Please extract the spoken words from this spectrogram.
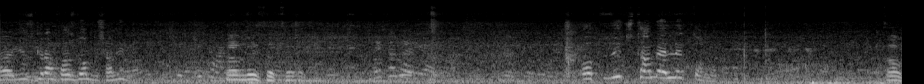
Ya 100 gram fazla olmuş alayım mı? Ben de istedim. 33 tam 50 ton. Tamam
